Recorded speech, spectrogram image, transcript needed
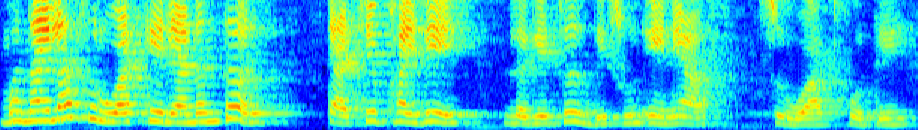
म्हणायला सुरुवात केल्यानंतर त्याचे फायदे लगेचच दिसून येण्यास सुरुवात होते.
